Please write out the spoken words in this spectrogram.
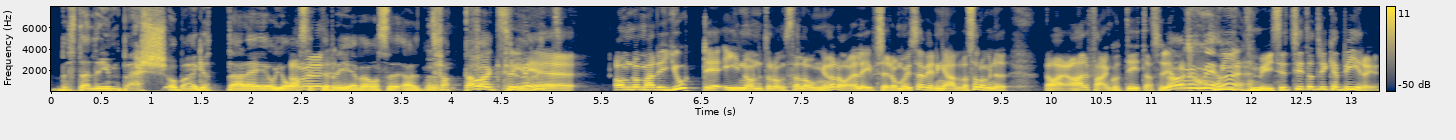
beställer in bärs och bara göttar dig och jag men- sitter bredvid och så, äh, fatta vad trevligt. är, om de hade gjort det i någon av de salongerna då, eller i och för sig, de har ju servering i alla salonger nu. Ja, jag hade fan gått dit alltså. Det Ja, hade men varit skitmysigt att sitta och dricka bira ju.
